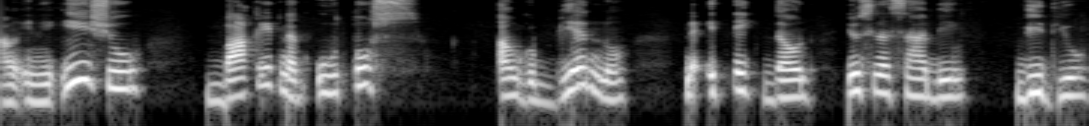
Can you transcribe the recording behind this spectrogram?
Ang ini-issue, bakit nag-utos ang gobyerno na i-take down yung sinasabing video?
